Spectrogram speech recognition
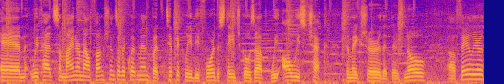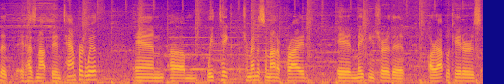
and we've had some minor malfunctions of equipment, but typically before the stage goes up, we always check to make sure that there's no uh, failure, that it has not been tampered with. And um, we take a tremendous amount of pride in making sure that our applicators,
